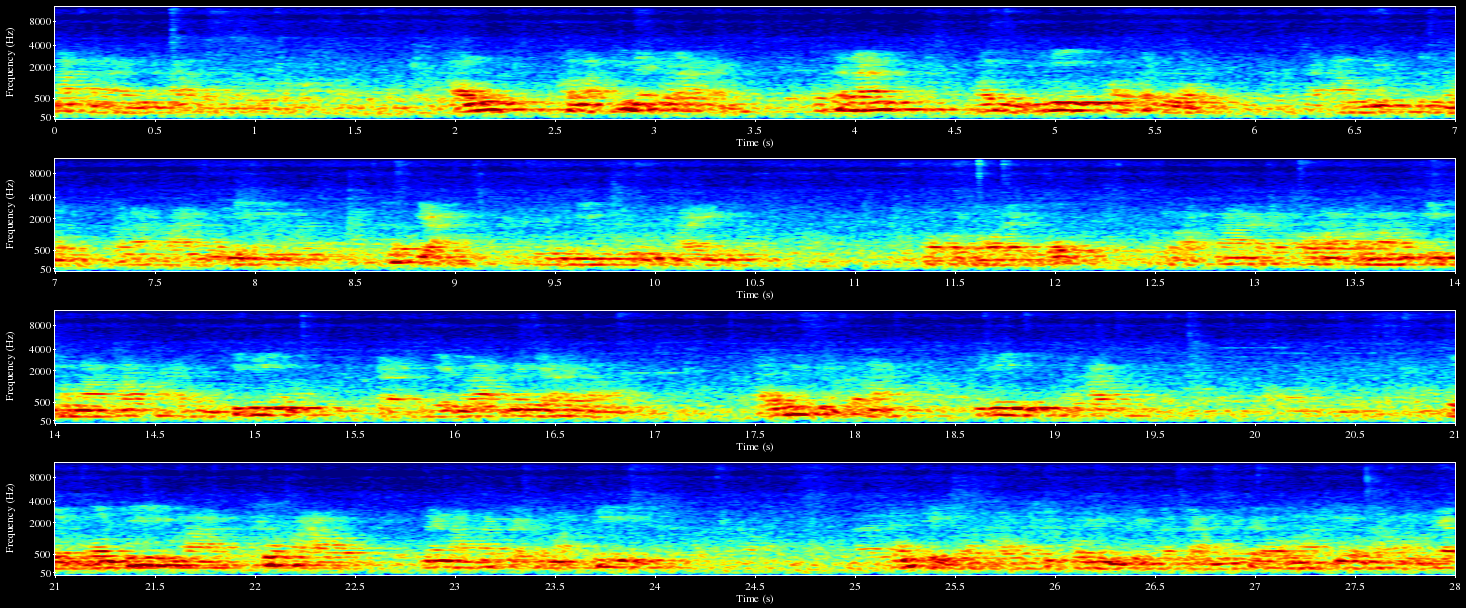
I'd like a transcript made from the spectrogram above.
มากมายนะครับเขาสมัครที่ไหนก็ได้ เพราะฉะนั้นเขาอยู่ที่นี่เขาสะดวก ไม่สะดวกธนาคารก็มีทุกอย่างมีศูนย์ไทยกปตอะไรพบสมัครได้ถ้าเขามาทำงานกินทำงานค้าขายอยู่ที่นี่ แต่เบียนราไม่ย้ายมาเขามีสิทธิ์สมัครที่นี่นะครับ ส่วนคนที่มาชั่วคราวแนะนำให้ไปสมัครที่ท้องถิ่นของเขาที่เขาอยู่เป็นประจำไม่ใช่ว่ามาเที่ยวทำแค่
